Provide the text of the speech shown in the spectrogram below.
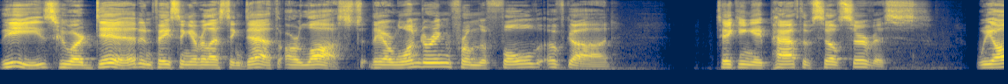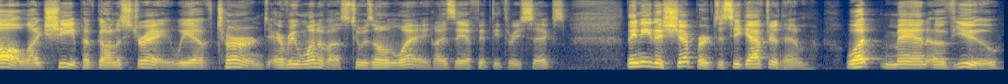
These who are dead and facing everlasting death are lost. They are wandering from the fold of God taking a path of self service. We all, like sheep, have gone astray. We have turned, every one of us, to his own way. Isaiah 53 6. They need a shepherd to seek after them. What man of you,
